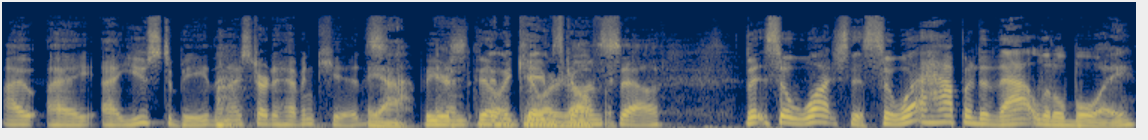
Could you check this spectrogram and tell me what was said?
I, I, I used to be. Then I started having kids. Yeah, but you're and, still and a the game's gone golfer. south. But so watch this. So what happened to that little boy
